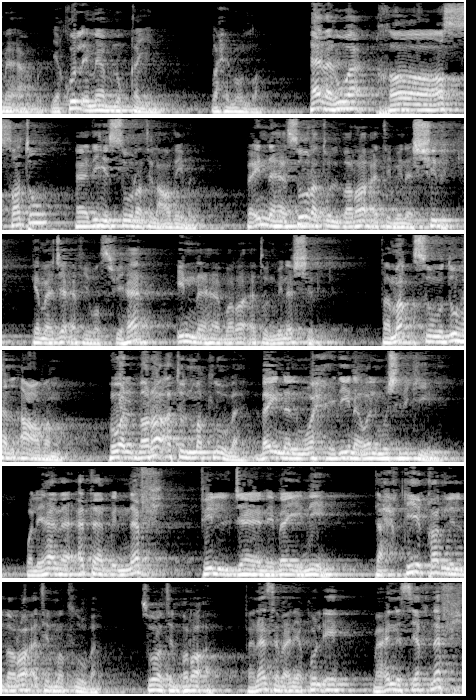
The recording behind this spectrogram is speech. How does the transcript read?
ما أعبد. يقول الإمام ابن القيم رحمه الله. هذا هو خاصة هذه السورة العظيمة. فإنها سورة البراءة من الشرك. كما جاء في وصفها إنها براءة من الشرك. فمقصودها الأعظم هو البراءة المطلوبة بين الموحدين والمشركين. ولهذا أتى بالنفي في الجانبين تحقيقا للبراءة المطلوبة. سورة البراءة. فناسب أن يقول إيه؟ مع أن السياق نفي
